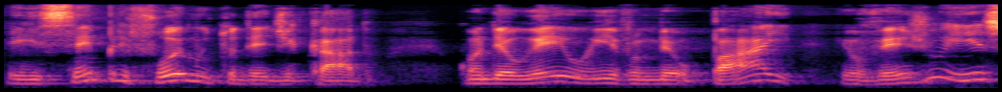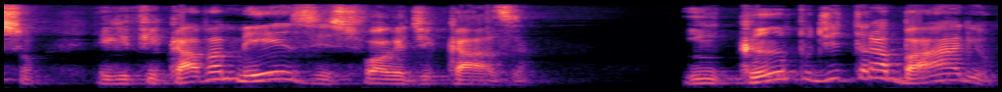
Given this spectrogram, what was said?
ele sempre foi muito dedicado. Quando eu leio o livro Meu Pai, eu vejo isso. Ele ficava meses fora de casa, em campo de trabalho.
